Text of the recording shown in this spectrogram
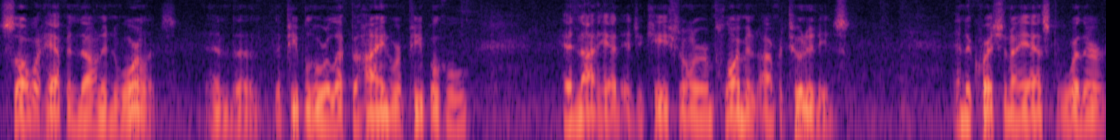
saw what happened down in New Orleans. And uh, the people who were left behind were people who had not had educational or employment opportunities. And the question I asked whether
